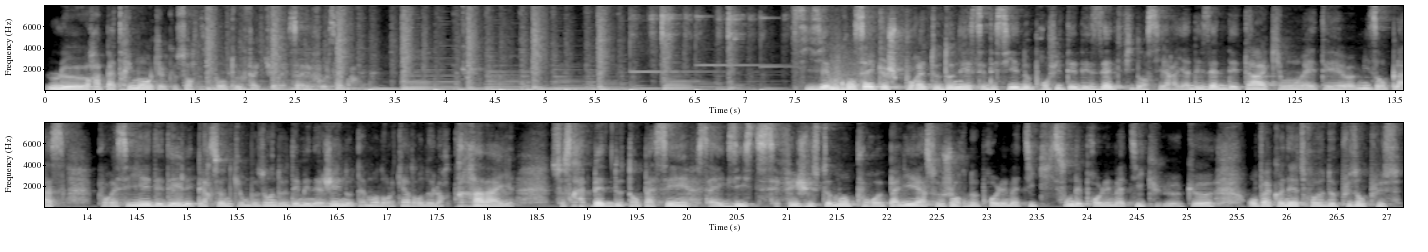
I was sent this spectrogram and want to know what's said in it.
le rapatriement, en quelque sorte, ils vont te le facturer. Ça, il faut le savoir. Sixième conseil que je pourrais te donner, c'est d'essayer de profiter des aides financières. Il y a des aides d'État qui ont été euh, mises en place pour essayer d'aider les personnes qui ont besoin de déménager, notamment dans le cadre de leur travail. Ce serait bête de temps passer, ça existe, c'est fait justement pour euh, pallier à ce genre de problématiques qui sont des problématiques euh, que on va connaître de plus en plus.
